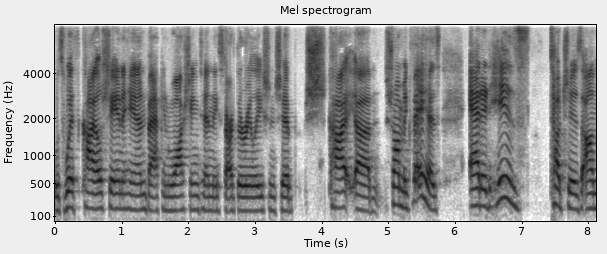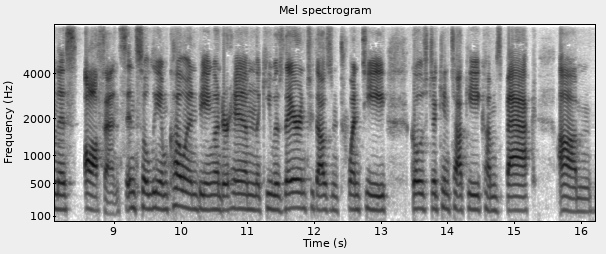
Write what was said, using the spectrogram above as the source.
was with Kyle Shanahan back in Washington. They start their relationship. Um, Sean McVay has added his touches on this offense. And so Liam Coen being under him, like he was there in 2020, goes to Kentucky, comes back. Um,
